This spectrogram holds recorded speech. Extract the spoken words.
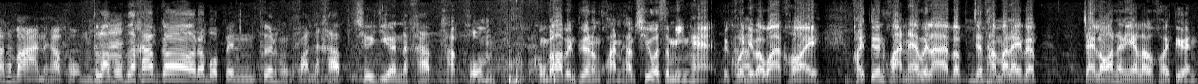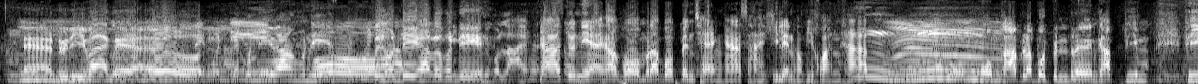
รัฐบาลนะครับผมสำหรับผมนะครับก็ระบบเป็นเพื่อนของขวัญนะครับ ชื่อเยือนนะครับ ครับผมผมก็เป็นเพื่อนของขวัญครับ ชื่อว่าสมิงฮะเป็นคนที่แบบว่าคอยคอยเตือนขวัญนะเวลาแบบจะทำอะไรแบบ ใจร้อนอะไรเงี้ยเราก็คอยเตือนนะดูดีมากเลยอะเออเป็นคนดีบ้างคนดีเป็นคนดีครับเป็นคนดีครับจูเนียร์ครับผมรับบทเป็นแฉ่งฮะสหายขี้เล่นของพี่ขวัญครับครับผมผมครับรับบทเป็นเรินครับพี่พี่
